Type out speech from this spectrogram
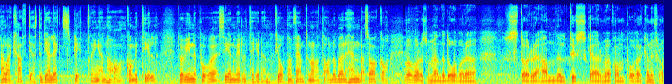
allra kraftigaste dialektsplittringen har kommit till. Då är vi inne på senmedeltiden, 1400-1500-tal. Då började det hända saker. Vad var det som hände då? Var det större handel, tyskar? Var kom påverkan ifrån?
